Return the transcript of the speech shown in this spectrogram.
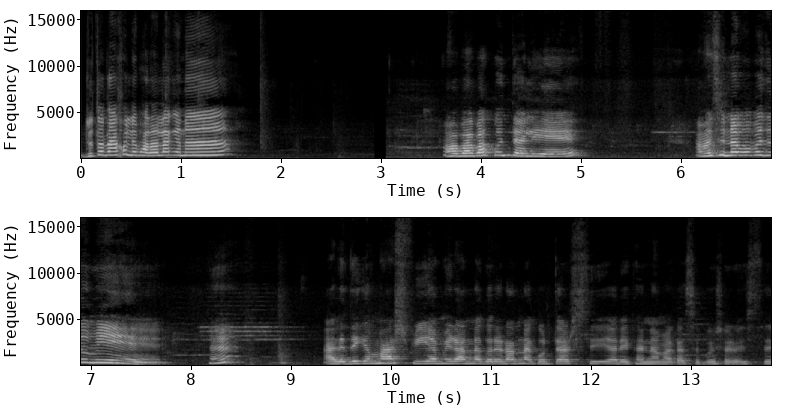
জুতা না খুললে ভালো লাগে না। আমার বাবা কোন তালিয়ে? আমার শোনা বাবা তুমি? হ্যাঁ? আর এদিকে মাসপি আমি রান্না করে রান্না করতে আসছি, আর এখানে আমার কাছে বসে রয়েছে।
